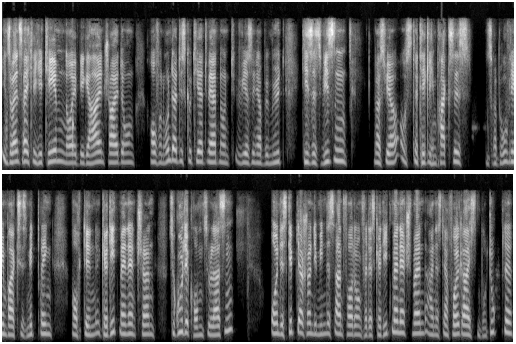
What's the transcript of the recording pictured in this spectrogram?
insolvenzrechtliche Themen, neue BGH-Entscheidungen auf und runter diskutiert werden. Und wir sind ja bemüht, dieses Wissen, was wir aus der täglichen Praxis unserer beruflichen Praxis mitbringen, auch den Kreditmanagern zugutekommen zu lassen. Und es gibt ja schon die Mindestanforderungen für das Kreditmanagement, eines der erfolgreichsten Produkte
